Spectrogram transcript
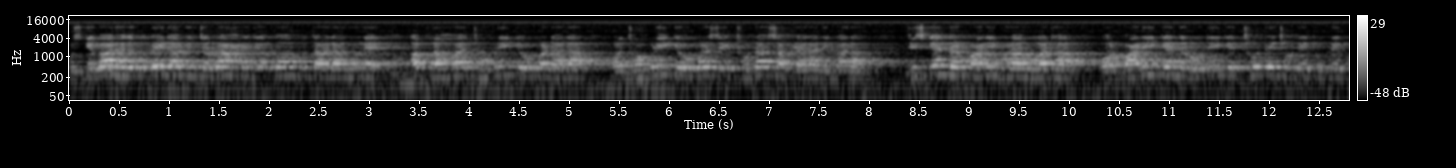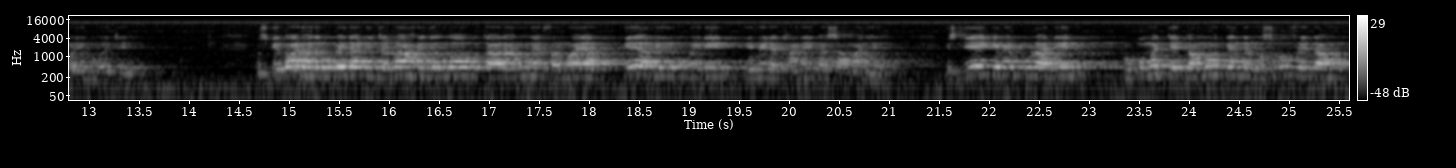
اس کے بعد حضرت عبیدہ بن جراح رضی اللہ تعالیٰ عنہ نے اپنا ہاتھ جھوپڑی کے اوپر ڈالا اور جھوپڑی کے اوپر سے ایک چھوٹا سا پیالہ نکالا۔ جس کے اندر پانی بھرا ہوا تھا اور پانی کے اندر روٹی کے چھوٹے چھوٹے ٹکڑے پڑے ہوئے تھے۔ اس کے بعد حضرت عبیدہ بن جراح رضی اللہ تعالیٰ عنہ نے فرمایا کہ امیر المؤمنین، یہ میرے کھانے کا سامان ہے۔ اس لیے کہ میں پورا دن حکومت کے کاموں کے اندر مصروف رہتا ہوں۔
